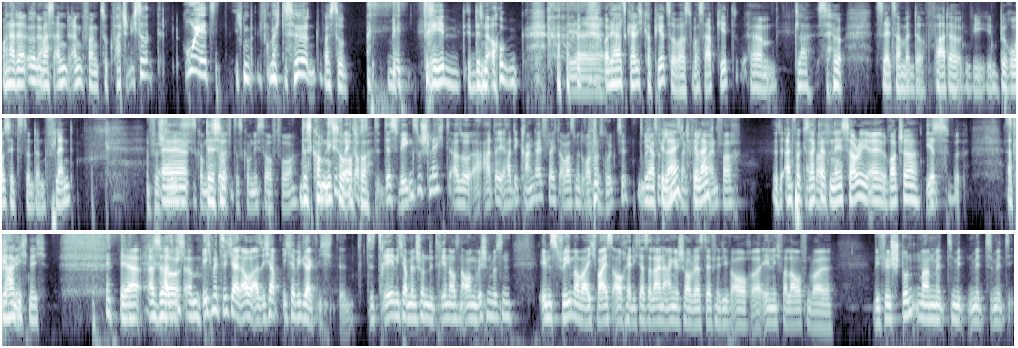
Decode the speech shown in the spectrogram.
Und hat dann irgendwas an, angefangen zu quatschen. Und ich so, Ruhe jetzt, ich, ich möchte es hören, weißt du, mit Tränen in den Augen. Ja, ja. Und er hat es gar nicht kapiert, so was, was abgeht. Ähm, klar, ist ja seltsam, wenn der Vater irgendwie im Büro sitzt und dann flennt. Verstehe ich, das kommt, das, so oft, das kommt, nicht so oft, vor. Das kommt nicht so oft vor. Deswegen so schlecht? Also hat, er, hat die Krankheit vielleicht auch was mit Rogers Rückzug Ja, vielleicht, vielleicht. Einfach, einfach gesagt einfach, hat, nee, sorry, ey, Roger, das, das ertrage ich nicht ja, also, also ich, ähm, ich, mit Sicherheit auch. Also ich habe, ich habe wie gesagt, ich Tränen, ich habe mir schon die Tränen aus den Augen wischen müssen im Stream, aber ich weiß auch, hätte ich das alleine angeschaut, wäre es definitiv auch äh, ähnlich verlaufen, weil wie viele Stunden man mit, mit, mit, mit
